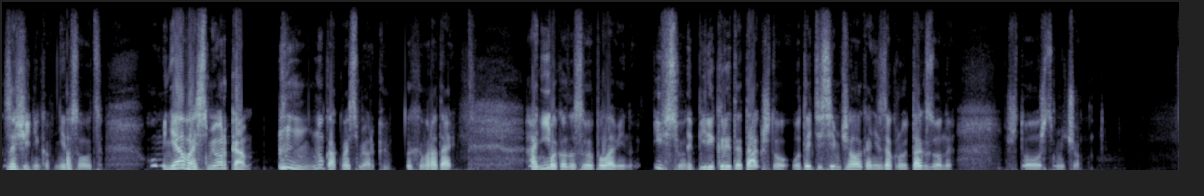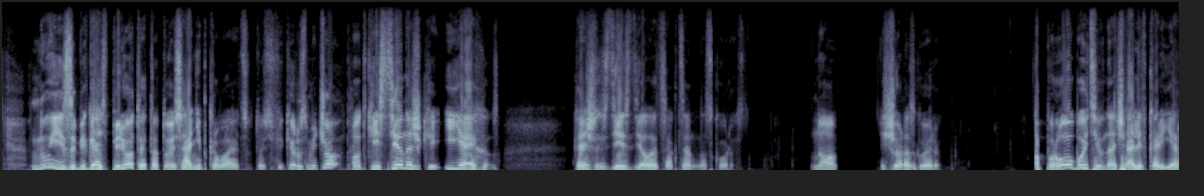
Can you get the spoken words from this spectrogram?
защитников не спасовываются. У меня восьмерка ну как восьмерка, их вратарь, они покладут свою половину. И все. Перекрыты так, что вот эти семь человек, они закроют так зоны, что с мячом. Ну и забегать вперед это, то есть они открываются. То есть фикиру с мячом, короткие стеночки, и я их... Конечно, здесь делается акцент на скорость. Но, еще раз говорю, попробуйте в начале в карьере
